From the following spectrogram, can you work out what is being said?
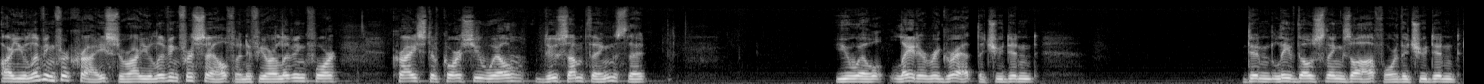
are you living for Christ or are you living for self? And if you are living for Christ, of course, you will do some things that you will later regret that you didn't didn't leave those things off or that you didn't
